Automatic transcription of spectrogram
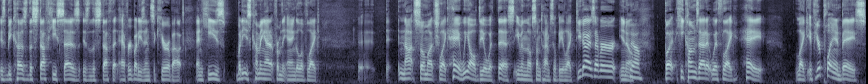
is because the stuff he says is the stuff that everybody's insecure about and he's but he's coming at it from the angle of like eh, not so much like hey we all deal with this even though sometimes he'll be like do you guys ever you know Yeah. but he comes at it with like hey like if you're playing bass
